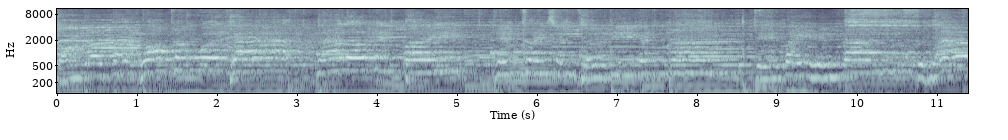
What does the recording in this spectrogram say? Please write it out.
ต้องกลับมาพร้อมคำว่าแค่แค่แล้วเห็นไหมเห็นใจฉันเธอดีกันนะเก่งไปอย่างนั้นแต่แล้ว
